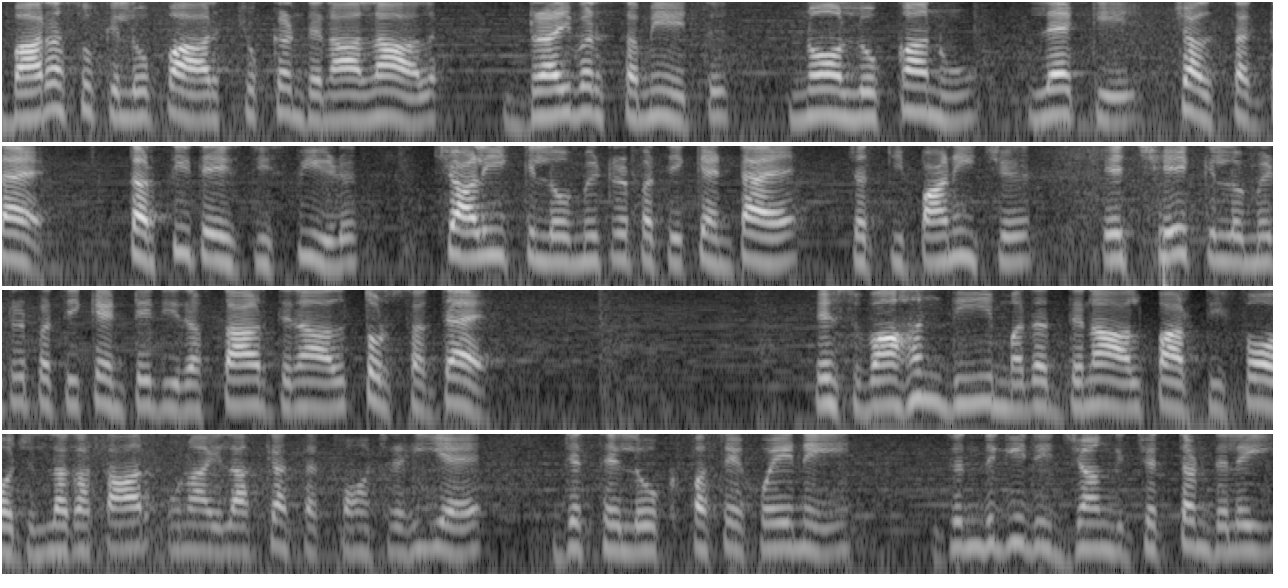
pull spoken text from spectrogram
1200 ਕਿਲੋ ਭਾਰ ਚੁੱਕਣ ਦੇ ਨਾਲ ਨਾਲ ਡਰਾਈਵਰ ਸਮੇਤ 9 ਲੋਕਾਂ ਨੂੰ ਲੈ ਕੇ ਚੱਲ ਸਕਦਾ ਹੈ। ਧਰਤੀ ਤੇ ਇਸ ਦੀ ਸਪੀਡ 40 ਕਿਲੋਮੀਟਰ ਪ੍ਰਤੀ ਘੰਟਾ ਹੈ ਜਦਕਿ ਪਾਣੀ 'ਚ ਇਹ 6 ਕਿਲੋਮੀਟਰ ਪ੍ਰਤੀ ਘੰਟੇ ਦੀ ਰਫ਼ਤਾਰ ਦੇ ਨਾਲ ਤੁਰ ਸਕਦਾ ਹੈ। ਇਸ ਵਾਹਨ ਦੀ ਮਦਦ ਦੇ ਨਾਲ ਭਾਰਤੀ ਫੌਜ ਲਗਾਤਾਰ ਉਹਨਾਂ ਇਲਾਕਿਆਂ ਤੱਕ ਪਹੁੰਚ ਰਹੀ ਹੈ, ਜਿੱਥੇ ਲੋਕ ਫਸੇ ਹੋਏ ਨੇ। ਜ਼ਿੰਦਗੀ ਦੀ ਜੰਗ ਜਿੱਤਣ ਦੇ ਲਈ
